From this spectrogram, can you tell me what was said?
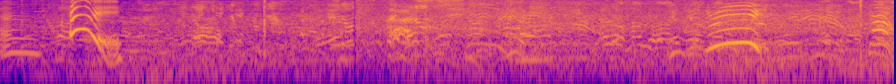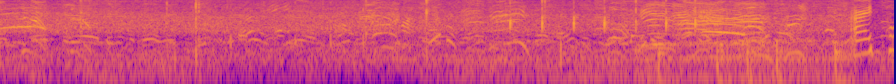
Uh, hey! All right. t-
